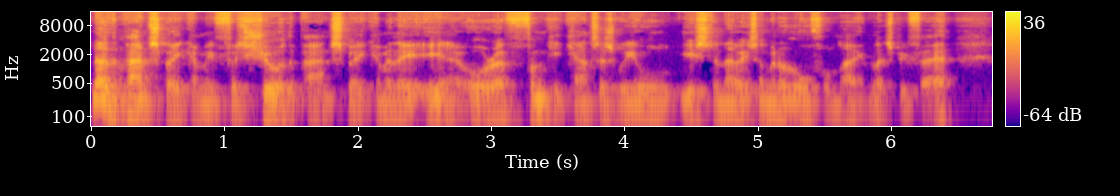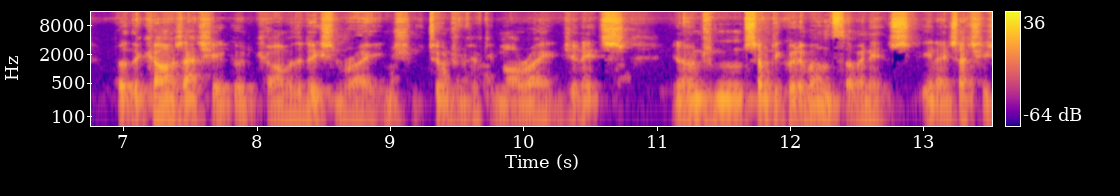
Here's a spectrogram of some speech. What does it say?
No, the pound speak. I mean, for sure, the pound speak. I mean, they, you know, or a funky cat as we all used to know it. I mean, an awful name. Let's be fair, but the car is actually a good car with a decent range, 250 mile range, and it's you know 170 quid a month. I mean, it's you know, it's actually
